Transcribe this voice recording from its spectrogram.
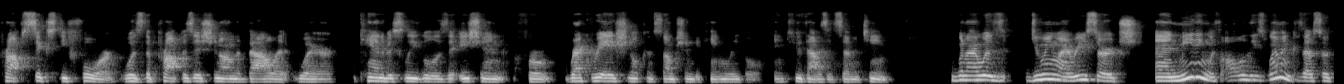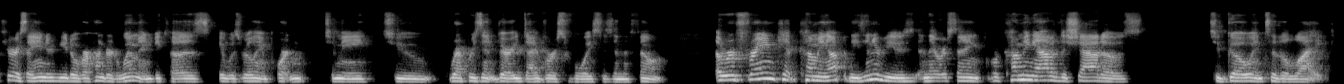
Prop 64, was the proposition on the ballot where cannabis legalization for recreational consumption became legal in 2017. When I was doing my research and meeting with all of these women, because I was so curious, I interviewed over 100 women because it was really important to me to represent very diverse voices in the film. A refrain kept coming up in these interviews, and they were saying, We're coming out of the shadows to go into the light,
